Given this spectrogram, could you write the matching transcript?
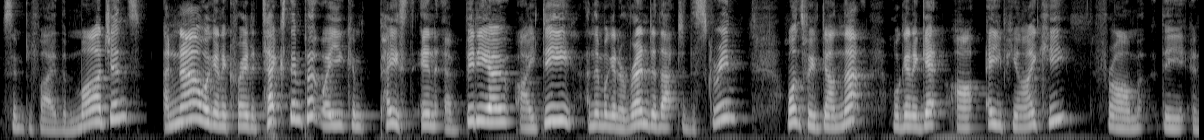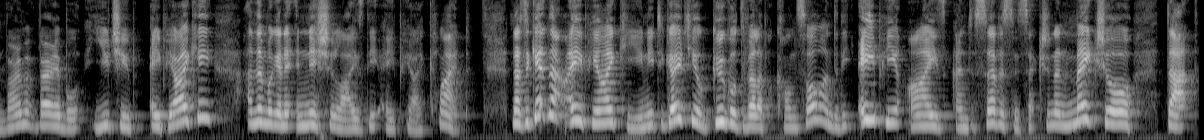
simplify the margins. And now we're going to create a text input where you can paste in a video ID and then we're going to render that to the screen. Once we've done that, we're going to get our API key from the environment variable YouTube API key, and then we're going to initialize the API client. Now to get that API key, you need to go to your Google Developer Console under the APIs and Services section and make sure that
